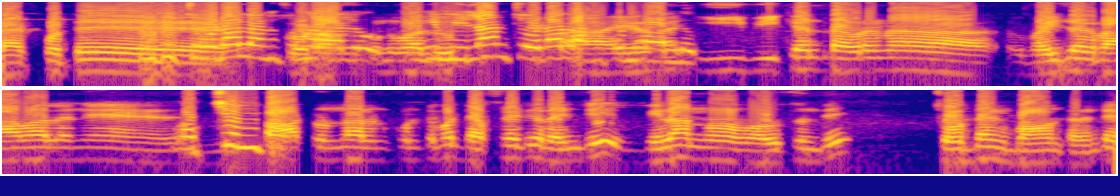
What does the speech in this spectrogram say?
లేకపోతే చూడాలనుకున్న వాళ్ళు ఈ మిలాన్ ఆ, చూడాలనుకున్న ఏమైనా వాళ్ళు. ఈ వీకెండ్ ఎవరైనా వైజాగ్ రావాలనే థాట్ ఉండాలనుకుంటే డెఫినెట్గా రండి మిలాన్ అవుతుంది చూడడానికి బాగుంటది. అంటే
